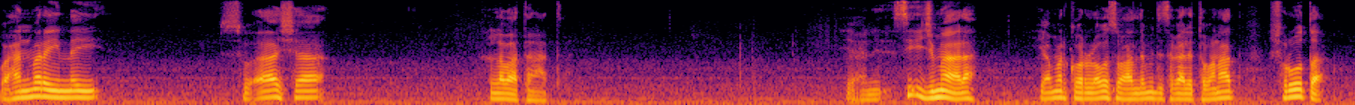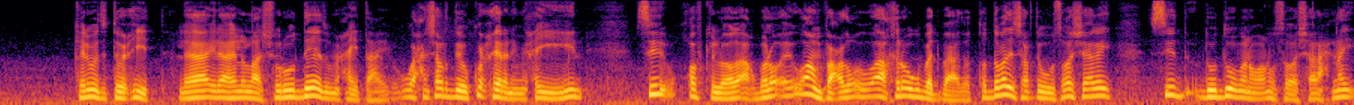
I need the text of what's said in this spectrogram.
waxaan maraynay su-aasha labaatanaad yani si ijmaala yaa marka hore looga soo hadlay midda sagaal iyo tobanaad shuruuda kelimatu tawxiid laa ilaha illa allah shuruudeedu maxay tahay? Waxa shardiga ku xirani maxay yihiin? Si qofkii looga aqbalo ay u anfacdo o aakhiro ugu badbaado. Toddobadii shardi wuu soo sheegay si duuduubana waan u soo sharaxnay.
